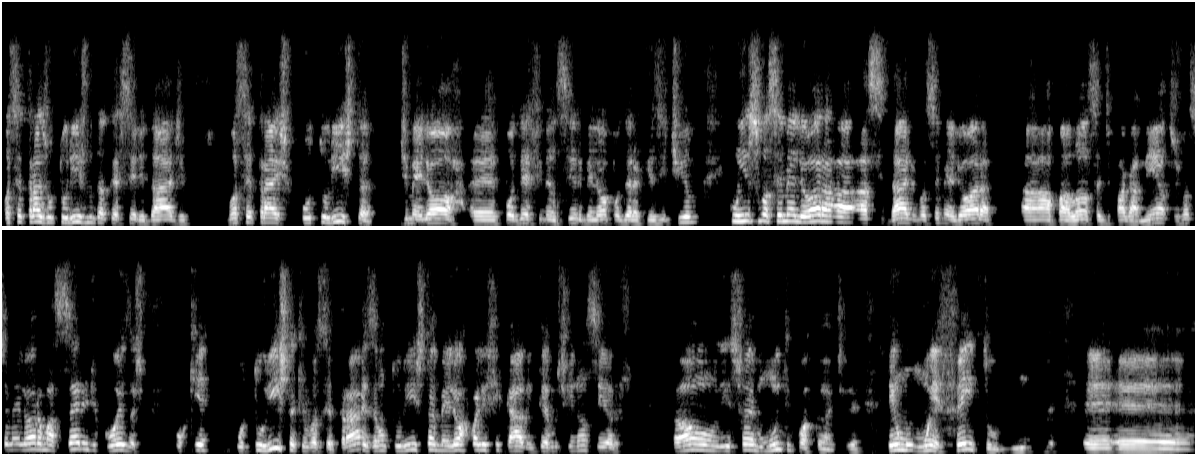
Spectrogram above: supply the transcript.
você traz o turismo da terceira idade, você traz o turista de melhor é, poder financeiro, melhor poder aquisitivo. Com isso, você melhora a, a cidade, você melhora a balança de pagamentos, você melhora uma série de coisas, porque o turista que você traz é um turista melhor qualificado em termos financeiros. Então, isso é muito importante. Tem um, um efeito. É, é,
